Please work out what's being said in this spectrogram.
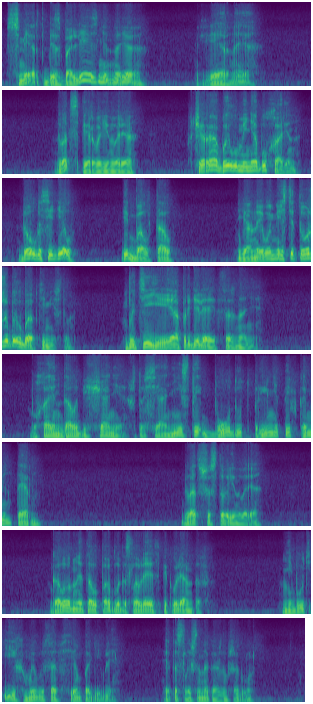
Смерть безболезненная, верная. 21 января. Вчера был у меня Бухарин. Долго сидел и болтал. Я на его месте тоже был бы оптимистом. Бытие определяет сознание. Бухарин дал обещание, что сионисты будут приняты в Коминтерн. 26 января. Голодная толпа благословляет спекулянтов. Не будь их, мы бы совсем погибли. Это слышно на каждом шагу.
